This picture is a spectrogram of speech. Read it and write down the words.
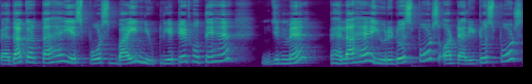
पैदा करता है। ये स्पोर्ट्स बाई न्यूक्लिएटेड होते हैं, जिनमें पहला है यूरिडोस्पोर्स और टेलिटोस्पोर्स।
